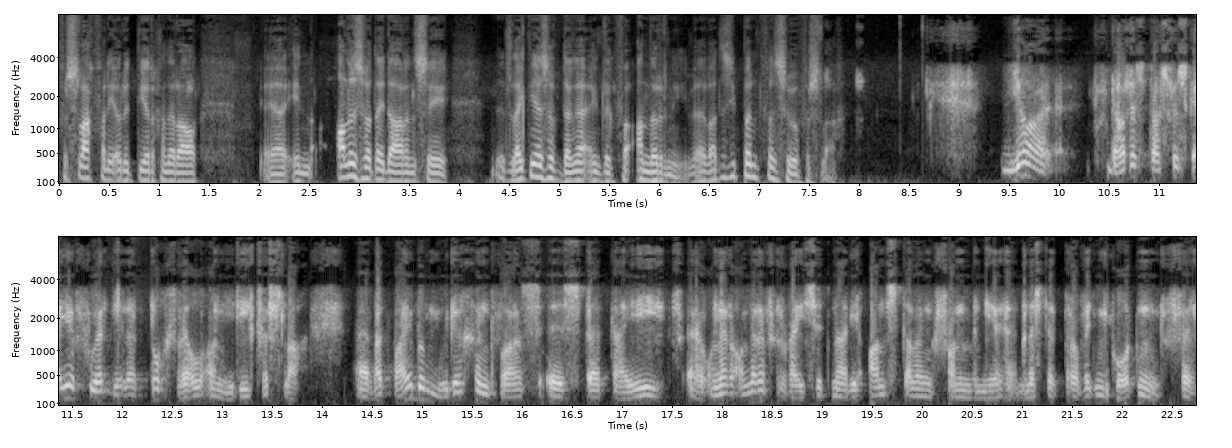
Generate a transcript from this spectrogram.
verslag van die ouditeur-generaal uh, en alles wat hy daarin sê, dit lyk nie asof dinge eintlik verander nie. Wat is die punt van so 'n verslag? Ja, daar is daar's verskeie voordele tog wel aan hierdie verslag. Uh, wat baie bemoedigend was is dat hy uh, onder andere verwys het na die aanstelling van meneer minister Pravin Gordhan vir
